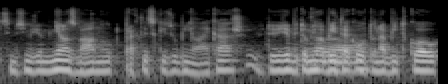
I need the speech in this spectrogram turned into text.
si myslím, že měl zvládnout praktický zubní lékař, že by to mělo být takovou tu nabídkou,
